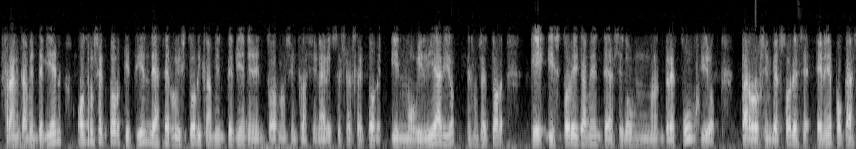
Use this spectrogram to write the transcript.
francamente bien. Otro sector que tiende a hacerlo históricamente bien en entornos inflacionarios es el sector inmobiliario, es un sector que históricamente ha sido un refugio para los inversores en épocas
